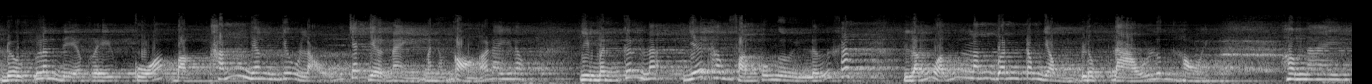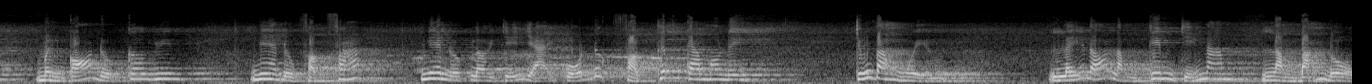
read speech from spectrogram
được lên địa vị của bậc thánh nhân vô lậu, chắc giờ này mình không còn ở đây đâu. Vì mình cứ là với thân phận của người lữ khách, lẫn quẩn lăn quanh trong vòng lục đạo luân hồi. Hôm nay mình có được cơ duyên nghe được phật pháp, nghe được lời chỉ dạy của đức phật thích ca mâu ni, chúng ta nguyện lấy đó làm kim chỉ nam, làm bản đồ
